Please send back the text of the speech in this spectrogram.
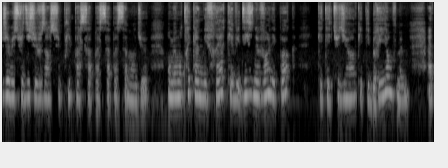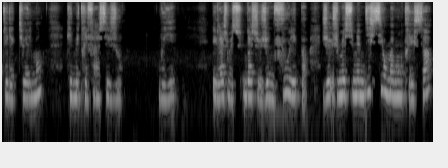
je me suis dit, je vous en supplie, pas ça, pas ça, pas ça, mon Dieu. On m'a montré qu'un de mes frères, qui avait 19 ans à l'époque, qui était étudiant, qui était brillant, même intellectuellement, qu'il mettrait fin à ses jours. Vous voyez? Et là, je, me suis, là je, ne voulais pas. Je, me suis même dit, si on m'a montré ça,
